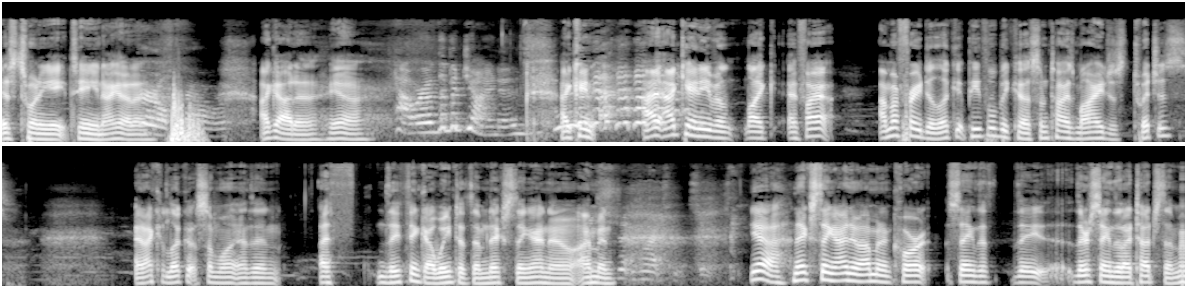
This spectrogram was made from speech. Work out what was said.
It's 2018. I gotta. Girl power. I gotta. Yeah. Power of the vaginas. I can't. I, I can't even like if I. I'm afraid to look at people because sometimes my eye just twitches, and I could look at someone and then I th- they think I winked at them. Next thing I know, I'm in. Sexual harassment suit. Yeah, next thing I know, I'm in court saying that they they're saying that I touched them.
